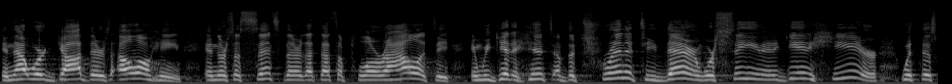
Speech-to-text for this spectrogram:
In that word God, there's Elohim. And there's a sense there that that's a plurality. And we get a hint of the Trinity there. And we're seeing it again here with this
